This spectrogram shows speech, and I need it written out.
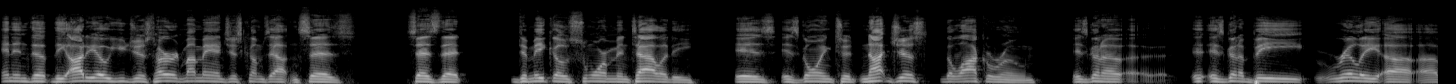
and in the the audio you just heard my man just comes out and says says that DeMeco's swarm mentality is is going to not just the locker room is going to uh, is going to be really uh, uh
